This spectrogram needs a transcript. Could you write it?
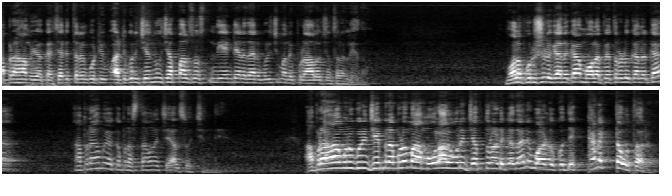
అబ్రహాం యొక్క చరిత్రను గురించి వాటి గురించి ఎందుకు చెప్పాల్సి వస్తుంది ఏంటి అనే దాని గురించి మనం ఇప్పుడు ఆలోచించడం లేదు. మూల పురుషుడు కనుక మూల పితరుడు కనుక అబ్రహాం యొక్క ప్రస్తావన చేయాల్సి వచ్చింది. అబ్రహామును గురించి చెప్పినప్పుడు మా మూలాల గురించి చెప్తున్నాడు కదా అని వాళ్ళు కొద్దిగా కనెక్ట్ అవుతారు.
